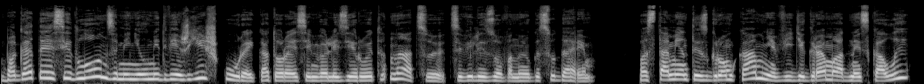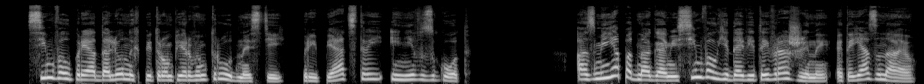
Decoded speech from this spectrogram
Богатое седло он заменил медвежьей шкурой, которая символизирует нацию, цивилизованную государем. Постамент из гром камня в виде громадной скалы – символ преодоленных Петром I трудностей, препятствий и невзгод. А змея под ногами — символ ядовитой вражины, это я знаю.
